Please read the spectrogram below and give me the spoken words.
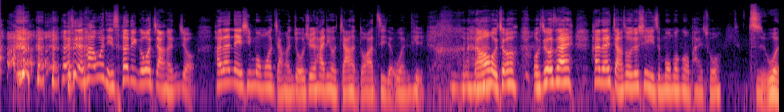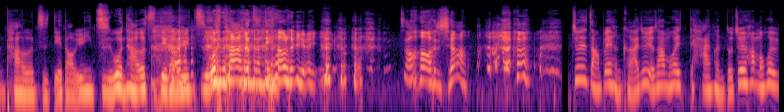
而且她问题设定给我讲很久，她在内心默默讲很久，我觉得她一定有加很多她自己的问题。然后我就我就在她在讲的时候，我就心里一直默默跟我拍说。只问他儿子跌倒的原因，只问他儿子跌倒的原因，只问他儿子跌倒的原因，超好笑。就是长辈很可爱，就是有时候他们会喊很多，就是他们会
